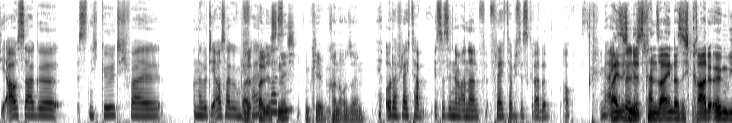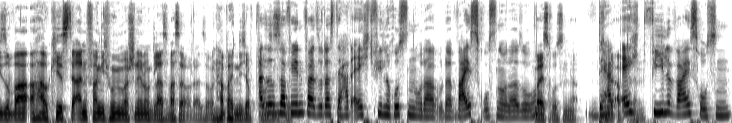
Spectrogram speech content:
die Aussage ist nicht gültig, weil, und dann wird die Aussage irgendwie Weil, fallen weil gelassen. nicht? Okay, kann auch sein. Ja, oder vielleicht hab, ist das in einem anderen, vielleicht habe ich das gerade auch mir Weiß ich nicht. Kann sein, dass ich gerade irgendwie so war, aha, okay, ist der Anfang, ich hole mir mal schnell noch ein Glas Wasser oder so und habe halt nicht auf Pause. Also es ist auf jeden Fall so, dass der hat echt viele Russen oder, oder Weißrussen oder so. Weißrussen, ja. Der hat abtrennen. echt viele Weißrussen.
